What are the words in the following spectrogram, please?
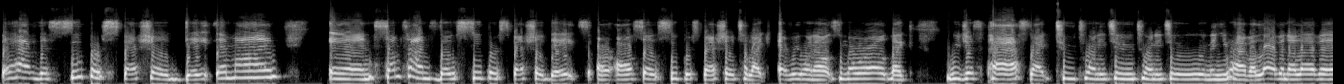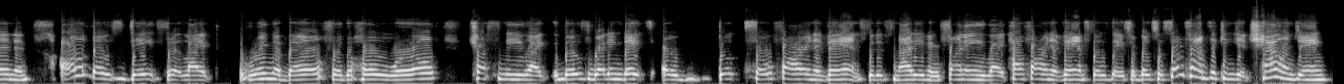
they have this super special date in mind. And sometimes those super special dates are also super special to like everyone else in the world. Like we just passed like 222, 22, and then you have 11, 11, and all of those dates that like ring a bell for the whole world, trust me, like those wedding dates are booked so far in advance that it's not even funny, like how far in advance those dates are booked. So sometimes it can get challenging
